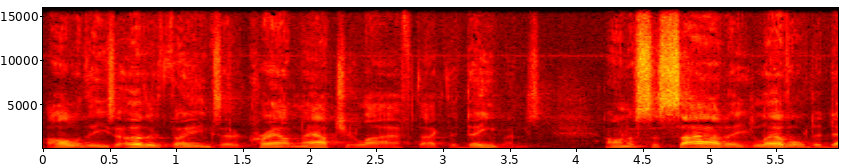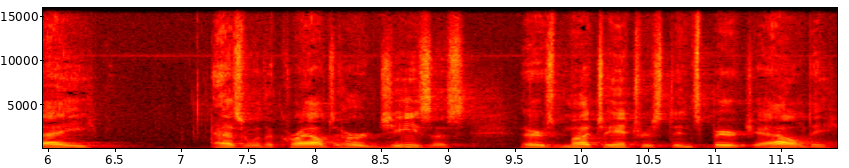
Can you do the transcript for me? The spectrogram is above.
all of these other things that are crowding out your life, like the demons. On a society level today, as with the crowds that heard Jesus, there's much interest in spirituality.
